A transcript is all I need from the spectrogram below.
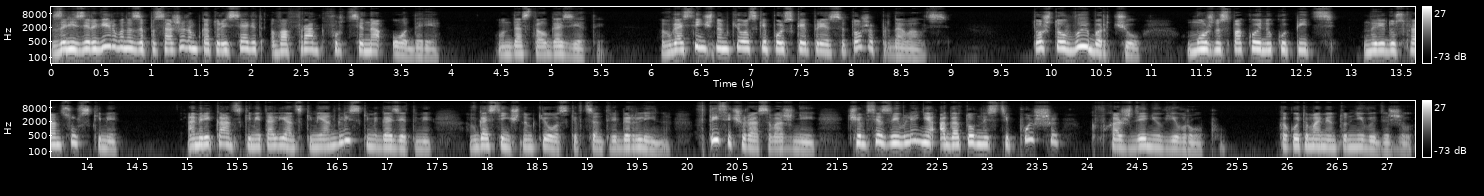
зарезервировано за пассажиром, который сядет во Франкфурте на Одере. Он достал газеты. В гостиничном киоске польская пресса тоже продавалась. То, что выборчу можно спокойно купить наряду с французскими, американскими, итальянскими и английскими газетами в гостиничном киоске в центре Берлина в тысячу раз важнее, чем все заявления о готовности Польши к вхождению в Европу. В какой-то момент он не выдержал,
